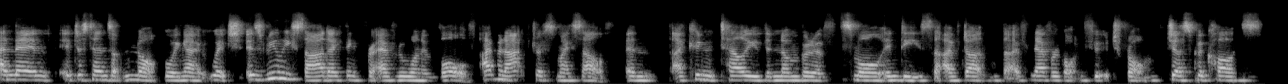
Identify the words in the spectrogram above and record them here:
and then it just ends up not going out, which is really sad. I think for everyone involved. I'm an actress myself, and I couldn't tell you the number number of small indies that I've done that I've never gotten footage from just because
